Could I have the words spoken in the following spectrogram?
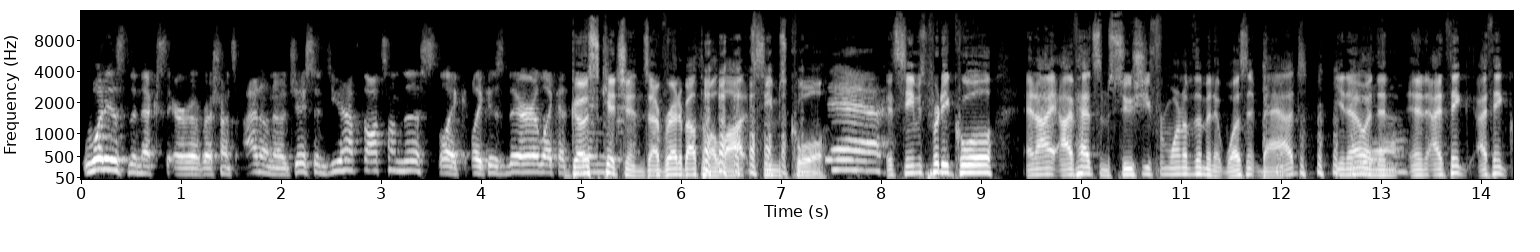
what is the next era of restaurants? I don't know. Jason, do you have thoughts on this? Like, like is there like a Ghost thing- kitchens. I've read about them a lot. It seems cool. Yeah, It seems pretty cool. And I, I've had some sushi from one of them and it wasn't bad, you know, and then, and I think, I think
